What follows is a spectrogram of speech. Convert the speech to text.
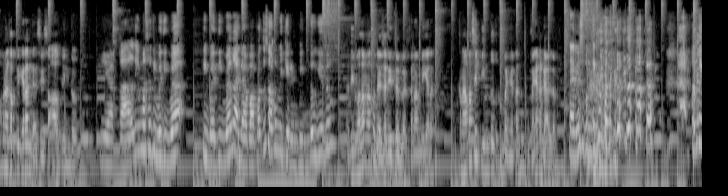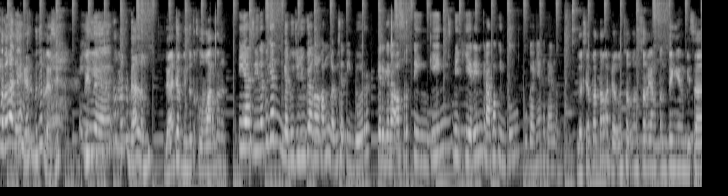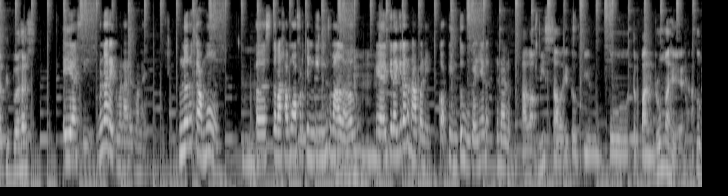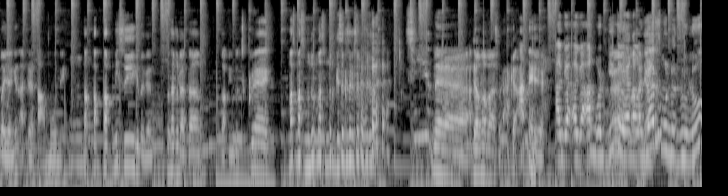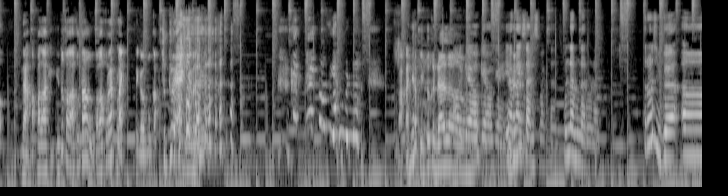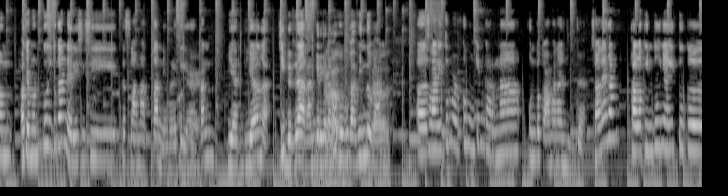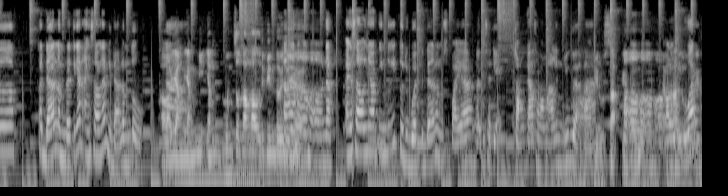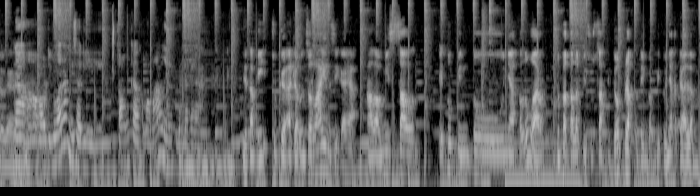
Kamu pernah kepikiran gak sih soal pintu? Ya kali masa tiba-tiba tiba-tiba nggak ada apa-apa terus aku mikirin pintu gitu. Tadi malam aku udah bisa tidur loh karena mikir kenapa sih pintu tuh kebanyakan tuh bukanya ke dalam. Serius penting banget. penting Tapi banget ya. Kan? Bener gak sih? Pintu Iya. itu tuh ke dalam. Gak ada pintu tuh keluar tuh. Iya sih, tapi kan nggak lucu juga kalau kamu nggak bisa tidur gara-gara overthinking, mikirin kenapa pintu bukannya ke dalam. Loh siapa tahu ada unsur-unsur yang penting yang bisa dibahas. Iya sih, menarik, menarik, menarik. Menurut kamu, eh, setelah kamu overthinking semalam, kayak kira-kira kenapa nih? Kok pintu bukannya ke, ke dalam? Kalau misal itu pintu depan rumah ya, aku bayangin ada tamu nih. Hmm. Tok tok tok misi gitu kan. Terus aku datang, buka pintu cekrek. Mas mas mundur mas mundur geser geser geser. geser. Nah ada apa mas? Agak aneh ya. Agak-agak awkward gitu Eh, ya, kalau dia harus mundur dulu. Nah apalagi itu kalau aku tahu, kalau aku refleks, tinggal buka cedek gitu. Kasihan bener. Makanya pintu ke dalam. Oke oke oke, ya make sense, make sense. Benar benar benar. Terus juga, em, oke menurutku itu kan dari sisi keselamatan ya berarti ya, Oke. kan biar dia nggak cedera kan gara-gara kamu buka pintu kan. Eh, selain itu menurutku mungkin karena untuk keamanan juga. Soalnya kan kalau pintunya itu ke ke dalam berarti kan engselnya di dalam tuh. Oh, Nah. yang yang yang muncul nongol di pintu itu ya. Nah, engselnya pintu itu dibuat ke dalam supaya nggak bisa dicongkel sama maling juga Oh, kan. dirusak gitu. Oh, oh, oh, oh. Kalau di luar, gitu kan. Nah, kalau di luar kan bisa dicongkel sama maling sebenarnya. Ya tapi juga ada unsur lain sih kayak kalau misal itu pintunya keluar itu bakal lebih susah didobrak ketimbang pintunya ke dalam.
